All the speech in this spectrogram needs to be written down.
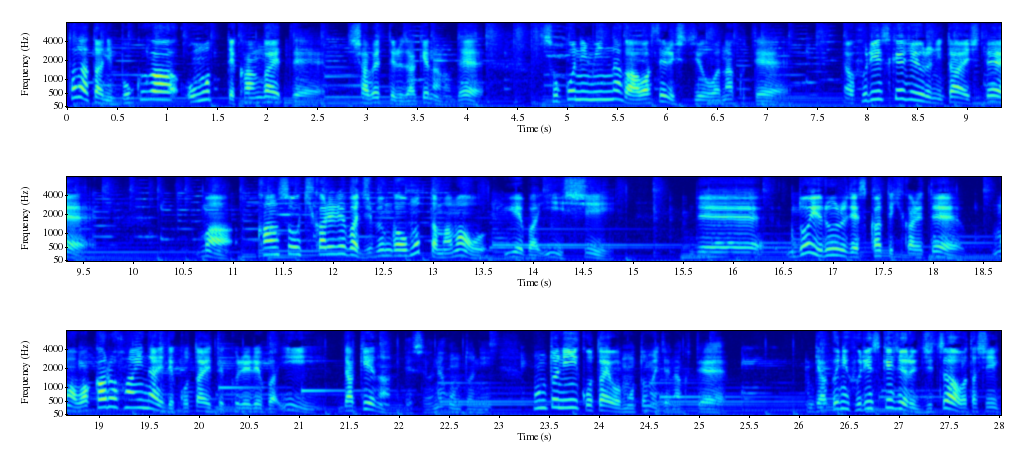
ただ単に僕が思って考えて喋ってるだけなのでそこにみんなが合わせる必要はなくてフリースケジュールに対してまあ感想を聞かれれば自分が思ったままを言えばいいしでどういうルールですかって聞かれてまあ分かる範囲内で答えてくれればいいだけなんですよね本当に。本当にいい答えを求めてなくて逆にフリースケジュール実は私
